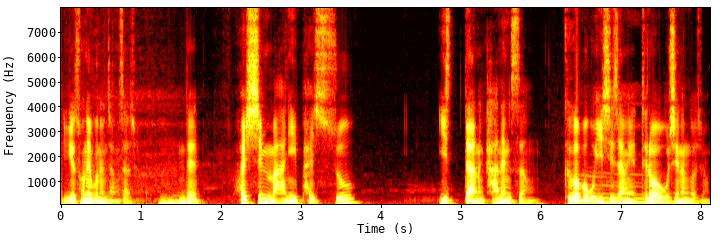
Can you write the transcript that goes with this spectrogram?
이게 손해 보는 장사죠. 음. 근데 훨씬 많이 팔 수 있다는 가능성 그거 보고 이 시장에 음. 들어오시는 거죠.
